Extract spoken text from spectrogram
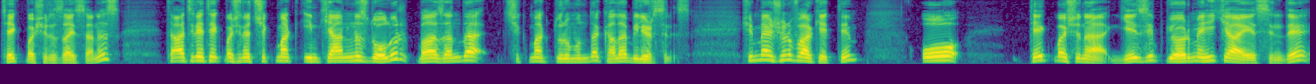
tek başınızaysanız tatile tek başına çıkmak imkanınız da olur. Bazen de çıkmak durumunda kalabilirsiniz. Şimdi ben şunu fark ettim. O tek başına gezip görme hikayesinde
